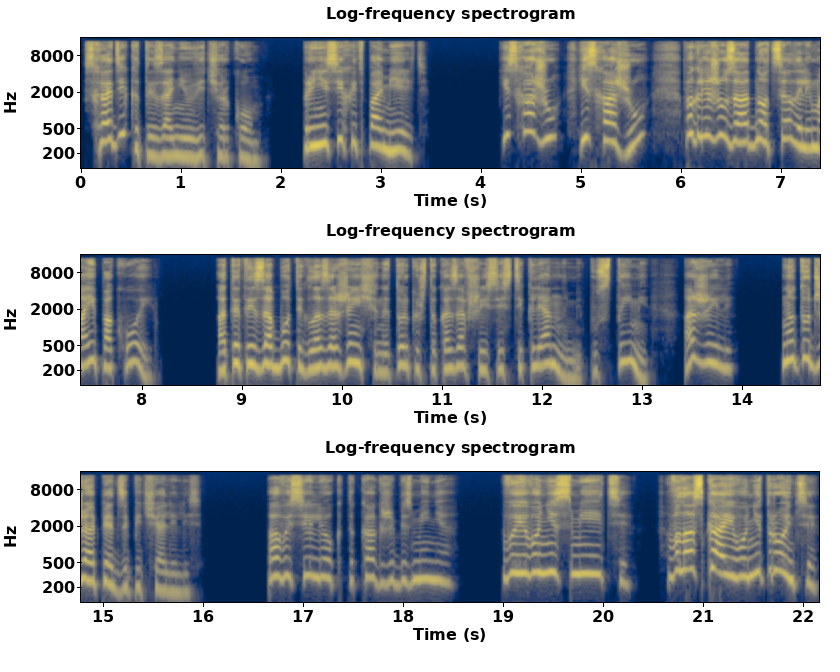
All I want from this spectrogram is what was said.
сходи-ка ты за ним вечерком, принеси хоть померить. И схожу, и схожу, погляжу заодно, целы ли мои покои. От этой заботы глаза женщины, только что казавшиеся стеклянными, пустыми, ожили, но тут же опять запечалились. А Василек-то как же без меня? Вы его не смеете, волоска его не троньте.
